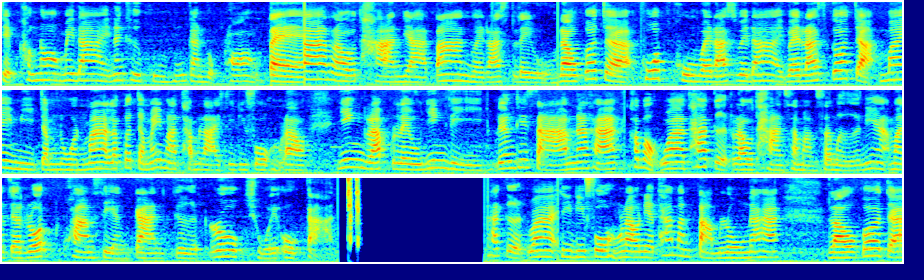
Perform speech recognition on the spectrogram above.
เจ็บข้างนอกไม่ได้ นั่นคือภูมิคุ้มกันบกพร่อง แต่ถ้าเราทานยาต้านไวรัสเร็ว เราก็จะควบคุมไวรัสไว้ได้ ไวรัสก็จะไม่มีจำนวนมาก แล้วก็จะไม่มาทำลาย CD4 ของเรา ยิ่งรับเร็วยิ่งดี เรื่องที่ 3 นะคะ เขาบอกว่าถ้าเกิดเราทานสม่ำเสมอเนี่ยมันจะลดความเสี่ยงการเกิดโรคฉวยโอกาส ถ้าเกิดว่า CD4 ของเราเนี่ยถ้ามันต่ำลงนะคะ เราก็จะ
